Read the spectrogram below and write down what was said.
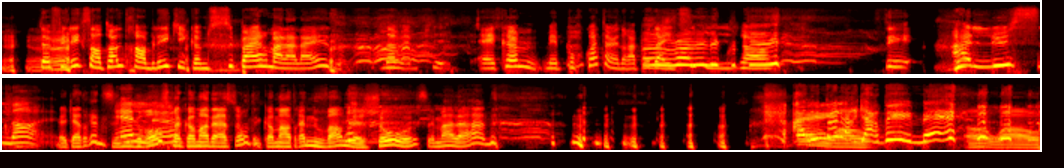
T'as Félix-Antoine Tremblay qui est comme super mal à l'aise. Non, mais puis, elle est comme, mais pourquoi t'as un drapeau Ah, je vais aller d'Haïti? C'est hallucinant. Mais Catherine, c'est une grosse recommandation. T'es comme en train de nous vendre le show. hein. C'est malade. Allez Hey, pas la wow. regarder, mais. Oh wow!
